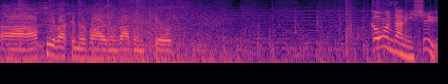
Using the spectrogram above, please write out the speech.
Ah, I'll see if I can revive him without being killed. Go on, Danny, shoot.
